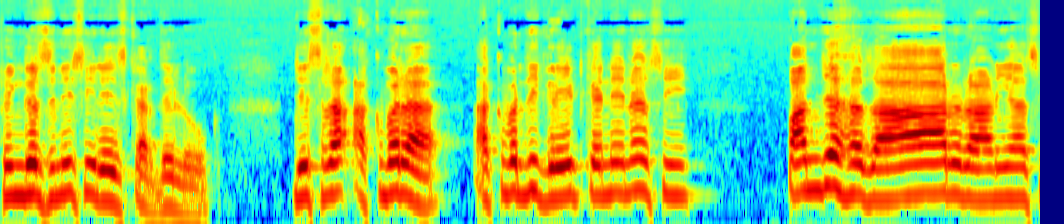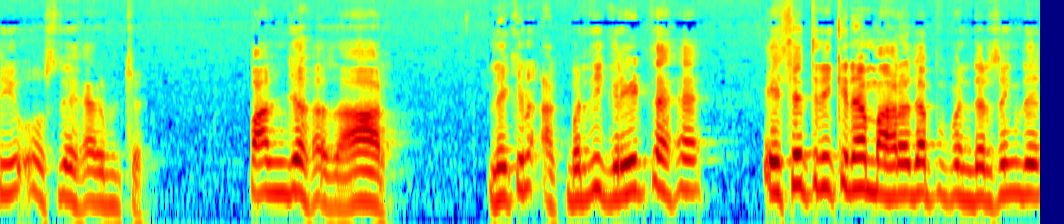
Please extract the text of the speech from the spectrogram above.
ਫਿੰਗਰਸ ਨਹੀਂ ਸੀ ਰੇਜ਼ ਕਰਦੇ ਲੋਕ। ਜਿਸ ਤਰ੍ਹਾਂ ਅਕਬਰ ਆ ਅਕਬਰ ਦੀ ਗ੍ਰੇਟ ਕਹਿੰਦੇ ਨਾ ਅਸੀਂ 5000 ਰਾਣੀਆਂ ਸੀ ਉਸ ਦੇ ਹੈਰਮ ਚ। 5000 ਲੇਕਿਨ ਅਕਬਰ ਦੀ ਗ੍ਰੇਟ ਤਾਂ ਹੈ। ਇਸੇ ਤਰੀਕੇ ਨਾਲ ਮਹਾਰਾਜਾ ਭੁਪਿੰਦਰ ਸਿੰਘ ਦੇ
